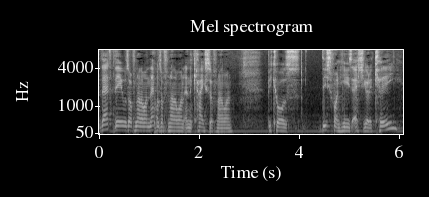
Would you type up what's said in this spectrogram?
that there was off another one, that was off another one, and the case is off another one because this one here's actually got a key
